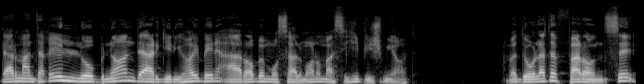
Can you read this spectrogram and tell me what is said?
در منطقه لبنان درگیری های بین اعراب مسلمان و مسیحی پیش میاد و دولت فرانسه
